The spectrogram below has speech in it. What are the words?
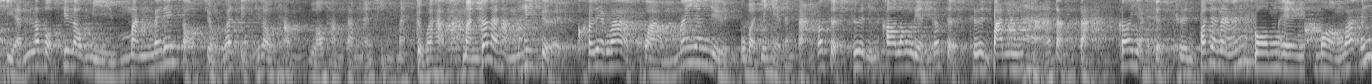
เขียนระบบที่เรามีมันไม่ได้ตอบโจทย์ว่าสิ่งที่เราทำเราทำตามนั้นจริงไหมถูกป่ะครับมันก็เลยทำให้เกิดเขาเรียกว่าความไม่ยั่งยืนอุบัติเหตุต่างๆ ก็เกิดขึ้น ข้อร้องเรียนก็เกิดขึ้นปัญหาต่างๆ ก็ยังเกิดขึ้น เพราะฉะนั้นกรมเองมองว่าเอ๊ะ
